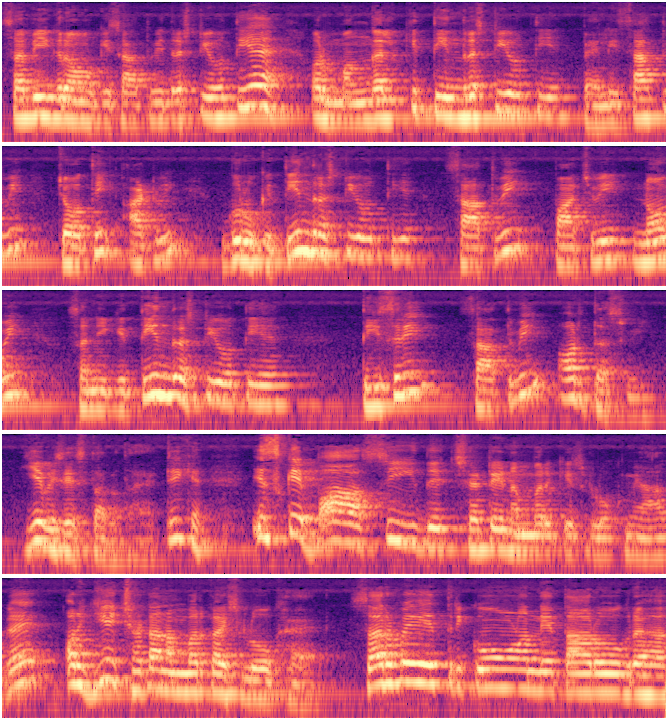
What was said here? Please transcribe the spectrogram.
सभी ग्रहों की सातवीं दृष्टि होती है और मंगल की तीन दृष्टि होती है। पहली सातवीं, चौथी, आठवीं। गुरु की तीन दृष्टि होती है। सातवीं, पांचवी, नौवीं। शनि की तीन दृष्टि होती है। तीसरी, सातवीं और दसवीं। ये विशेषता बताया, ठीक है? इसके बाद सीधे छठे नंबर के श्लोक में आ गए और ये छठा नंबर का श्लोक है। सर्वे त्रिकोण नेतारो ग्रह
